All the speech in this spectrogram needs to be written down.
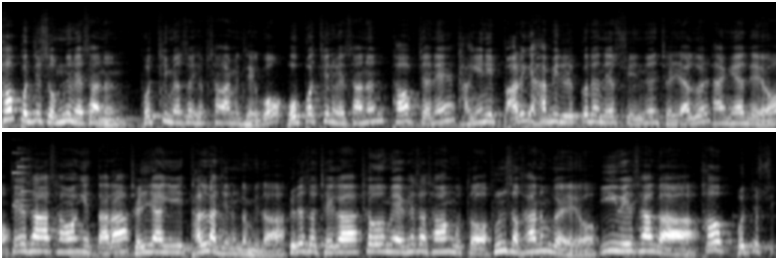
파업 버틸 수 없는 회사는 버티면서 협상하면 되고 못 버티는 회사는 파업 전에 당연히 빠르게 합의를 끌어낼 수 있는 전략을 사용해야 돼요. 회사 상황에 따라 전략이 달라지는 겁니다. 그래서 제가 처음에 회사 상황부터 분석하는 거예요. 이 회사가 파업 버틸 수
